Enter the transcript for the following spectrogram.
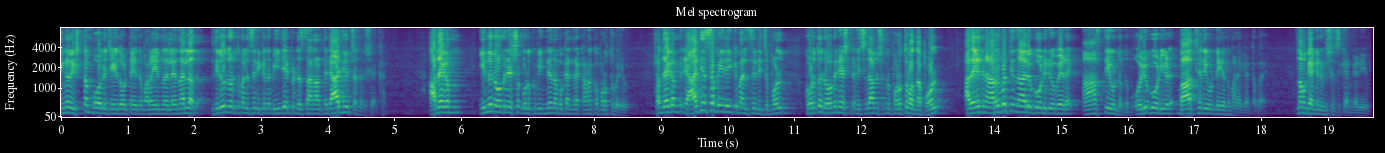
നിങ്ങൾ ഇഷ്ടം പോലെ ചെയ്തോട്ടെ എന്ന് പറയുന്നതല്ലേ നല്ലത്. തിരുവനന്തപുരത്ത് മത്സരിക്കുന്ന ബി ജെ പിയുടെ സ്ഥാനാർത്ഥി രാജീവ് ചന്ദ്രശേഖർ അദ്ദേഹം ഇന്ന് നോമിനേഷൻ കൊടുക്കും ഇന്നേ നമുക്ക് അതിന്റെ കണക്ക് പുറത്തു വരൂ. പക്ഷെ അദ്ദേഹം രാജ്യസഭയിലേക്ക് മത്സരിച്ചപ്പോൾ കൊടുത്ത നോമിനേഷന്റെ വിശദാംശങ്ങൾ പുറത്തു വന്നപ്പോൾ അദ്ദേഹത്തിന് അറുപത്തിനാല് കോടി രൂപയുടെ ആസ്തി ഉണ്ടെന്നും ഒരു കോടിയുടെ ബാധ്യതയുണ്ട് എന്നുമാണ് കേട്ടത്. നമുക്ക് എങ്ങനെ വിശ്വസിക്കാൻ കഴിയും?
